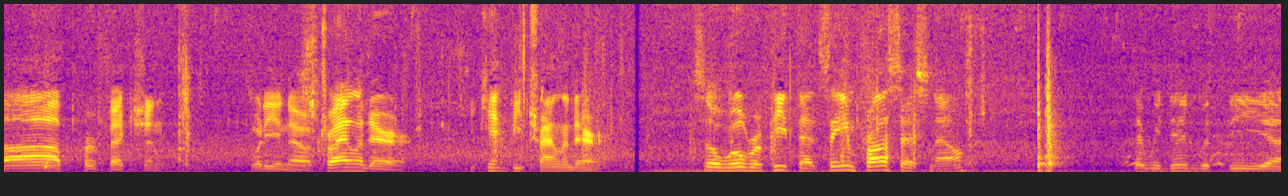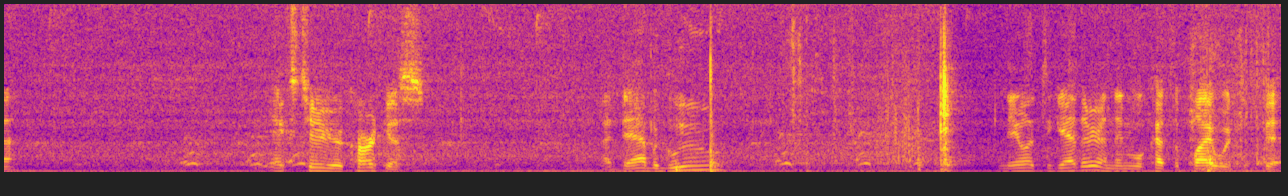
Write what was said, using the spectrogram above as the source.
Ah, perfection. What do you know? Trial and error. You can't beat trial and error. So we'll repeat that same process now that we did with the uh, exterior carcass. A dab of glue, nail it together, and then we'll cut the plywood to fit.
